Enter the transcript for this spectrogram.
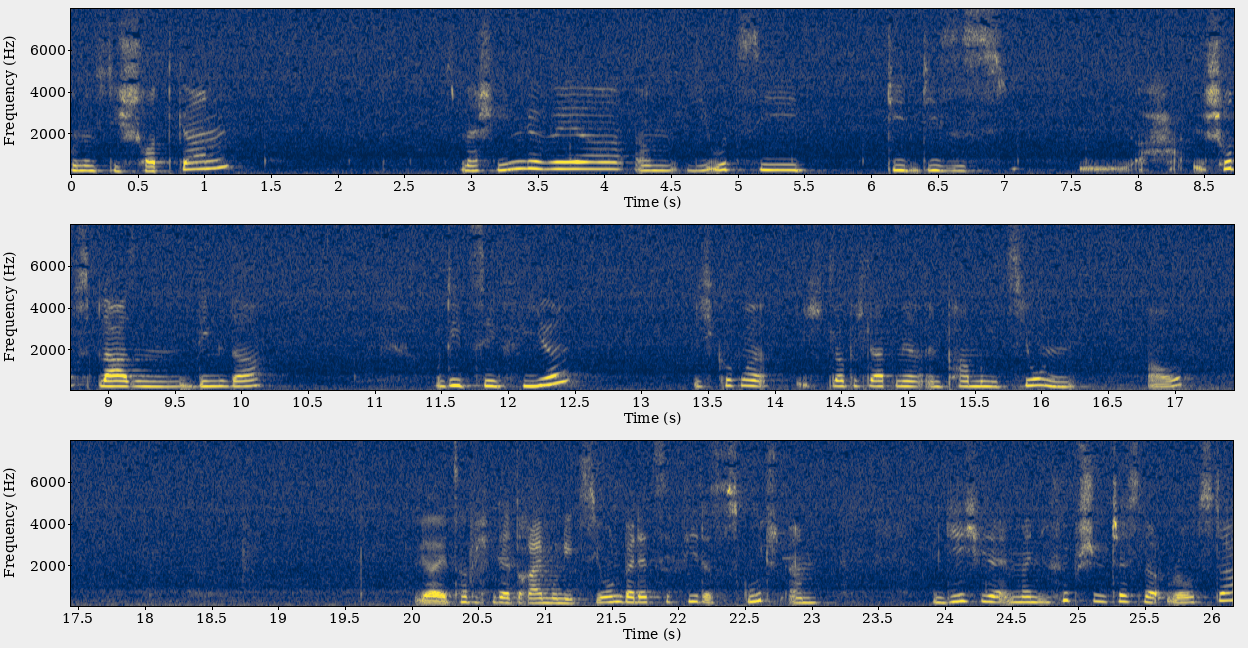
holen uns die Shotgun, das Maschinengewehr, ähm, die Uzi, die, dieses äh, Schutzblasen-Ding da und die C4. Ich guck mal, ich glaube, ich lade mir ein paar Munitionen auf. Ja, jetzt habe ich wieder drei Munitionen bei der C4, das ist gut. Ähm, dann gehe ich wieder in meinen hübschen Tesla Roadster.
